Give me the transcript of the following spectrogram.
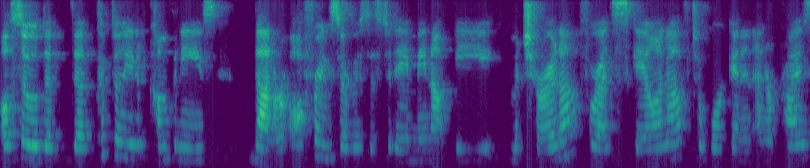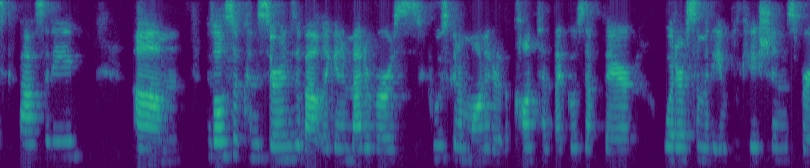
Also, the, the crypto native companies that are offering services today may not be mature enough or at scale enough to work in an enterprise capacity. Um, there's also concerns about like in a metaverse, who's going to monitor the content that goes up there? What are some of the implications for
